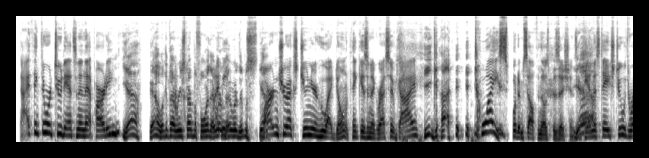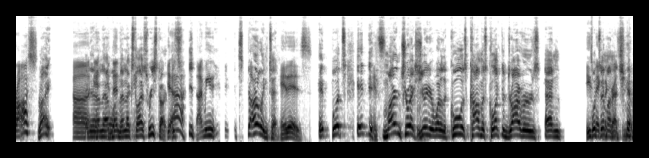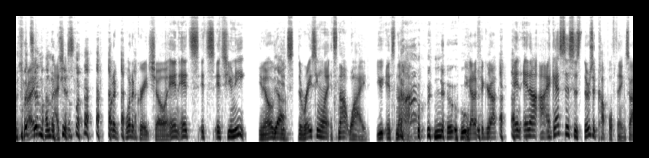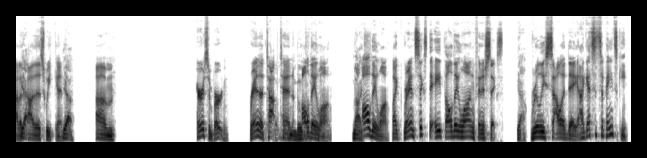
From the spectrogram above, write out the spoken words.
I think there were two dancing in that party. Yeah, yeah. Look at that restart before. They I were. mean, were. It was. Yeah. Martin Truex Jr., who I don't think is an aggressive guy, he got twice put himself in those positions. At the Yeah. end of stage two with Ross. right. Uh, And then on that one, the next last restart. yeah, It's, it, I mean, it's Darlington. it is. It puts it. It's- Martin Truex Jr., one of the coolest, calmest, collected drivers, and He's puts making him on the aggressive chip. moves, Puts right? him on the I chip. just- what a what a great show, and it's it's it's unique. You know, Yeah. it's the racing line. It's not wide. You, it's not. no. You got to figure out. And and I, I guess this is there's a couple things out of Yeah. out of this weekend. Yeah. Um, Harrison Burton ran in the top ten Boom. all day long. Nice. all day long. Like ran sixth to eighth all day long, finished sixth. Yeah. really solid day. I guess it's a paint scheme.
